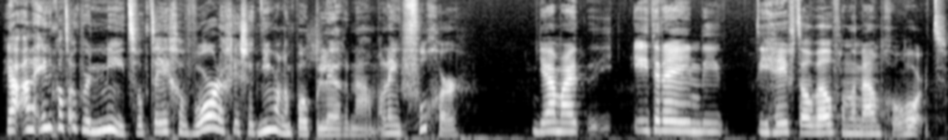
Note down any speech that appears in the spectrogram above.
Ja, aan de ene kant ook weer niet, want tegenwoordig is het niet meer een populaire naam. Alleen vroeger. Ja, maar iedereen die, die heeft al wel van de naam gehoord.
